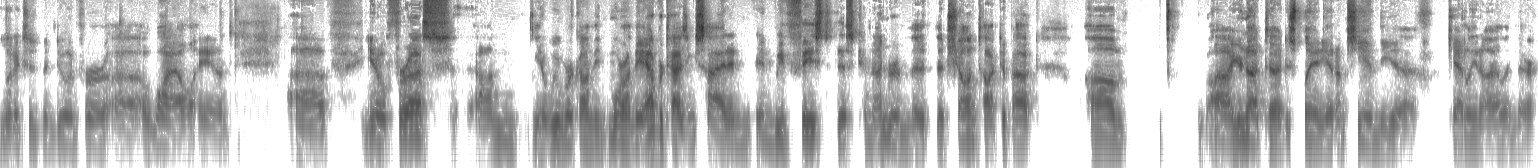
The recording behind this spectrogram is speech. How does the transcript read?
Lytics has been doing for uh, a while, and uh, you know, for us, um, you know, we work on the more on the advertising side, and and we've faced this conundrum that that Sean talked about. Um, uh, you're not uh, displaying yet. I'm seeing the uh, Catalina Island there.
